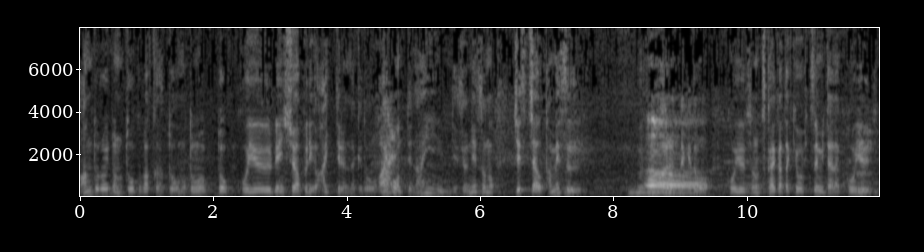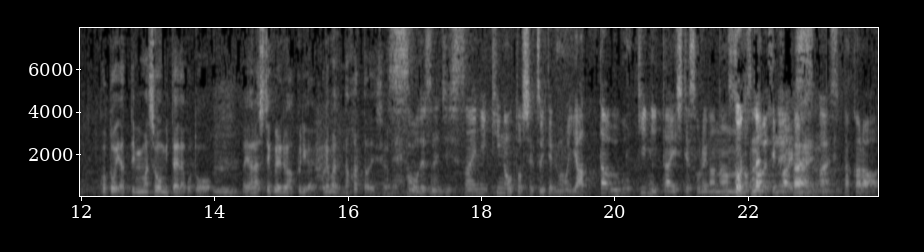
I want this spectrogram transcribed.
アンドロイドのトークバックだともともとこういう練習アプリが入ってるんだけど、はい、iPhone ってないんですよね。そのジェスチャーを試す部分もあるんだけどこういうその使い方教室みたいなこういうことをやってみましょうみたいなことをやらせてくれるアプリがこれまでなかったですよね、そうですね。実際に機能としてついてるのはやった動きに対してそれが何なのかって返すんです、だから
